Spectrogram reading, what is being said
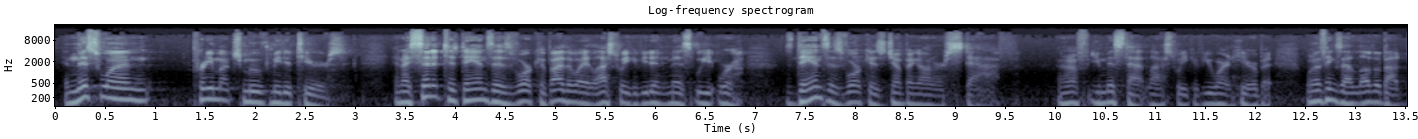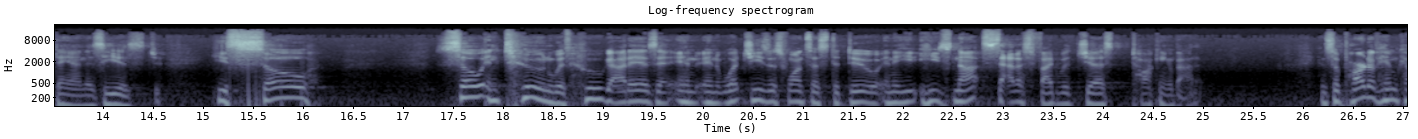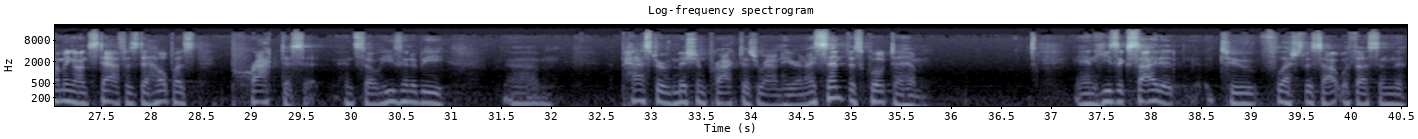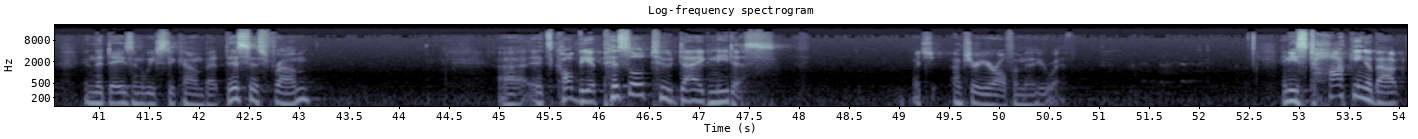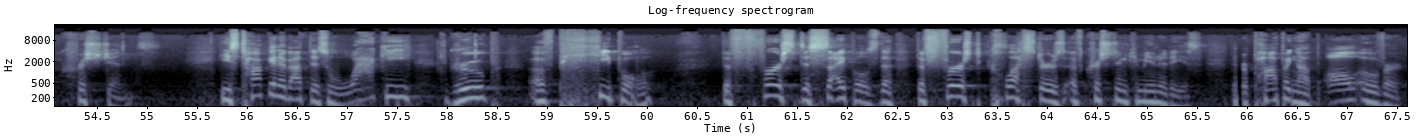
And this one pretty much moved me to tears. And I sent it to Dan Zazvorka. By the way, last week, if you didn't miss, we were Dan Zazvorka is jumping on our staff. I don't know if you missed that last week if you weren't here, but one of the things I love about Dan is he is he's so so in tune with who God is and, and, and, what Jesus wants us to do. And he, he's not satisfied with just talking about it. And so part of him coming on staff is to help us practice it. And so he's going to be um, pastor of mission practice around here, and I sent this quote to him. And he's excited to flesh this out with us in the, in the days and weeks to come. But this is from, uh, it's called the Epistle to Diognetus, which I'm sure you're all familiar with. And he's talking about Christians. He's talking about this wacky group of people, the first disciples, the, the first clusters of Christian communities that are popping up all over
